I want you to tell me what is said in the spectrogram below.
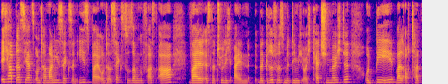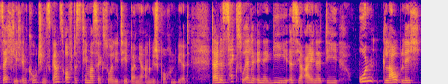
Ich habe das jetzt unter Money, Sex and Ease bei unter Sex zusammengefasst. A, weil es natürlich ein Begriff ist, mit dem ich euch catchen möchte und B, weil auch tatsächlich in Coachings ganz oft das Thema Sexualität bei mir angesprochen wird. Deine sexuelle Energie ist ja eine, die unglaublich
